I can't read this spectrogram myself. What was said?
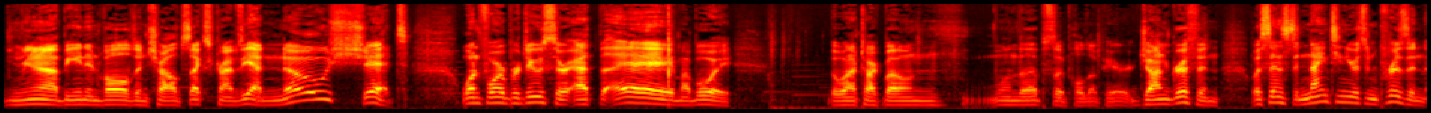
yeah, being involved in child sex crimes. Yeah, no shit. One former producer at the hey, my boy, the one I talked about in one of the episodes I pulled up here, John Griffin, was sentenced to 19 years in prison.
